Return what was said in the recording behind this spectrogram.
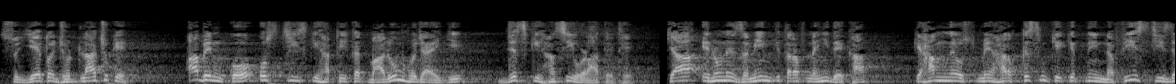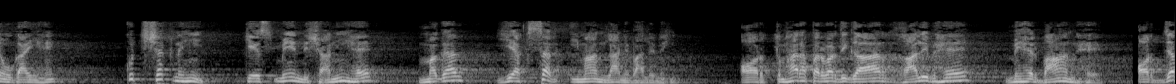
سو یہ تو جھٹلا چکے۔ اب ان کو اس چیز کی حقیقت معلوم ہو جائے گی جس کی ہنسی اڑاتے تھے۔ کیا انہوں نے زمین کی طرف نہیں دیکھا کہ ہم نے اس میں ہر قسم کی کتنی نفیس چیزیں اگائی ہیں؟ کچھ شک نہیں کہ اس میں نشانی ہے، مگر یہ اکثر ایمان لانے والے نہیں۔ اور تمہارا پروردگار غالب ہے، مہربان ہے۔ اور جب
